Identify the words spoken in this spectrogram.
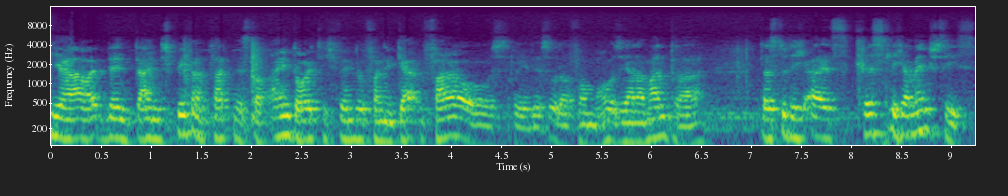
Ja, aber denn deinen späteren Platten ist doch eindeutig, wenn du von den Gärten Pharaos redest oder vom Hosiana Mantra, dass du dich als christlicher Mensch siehst.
